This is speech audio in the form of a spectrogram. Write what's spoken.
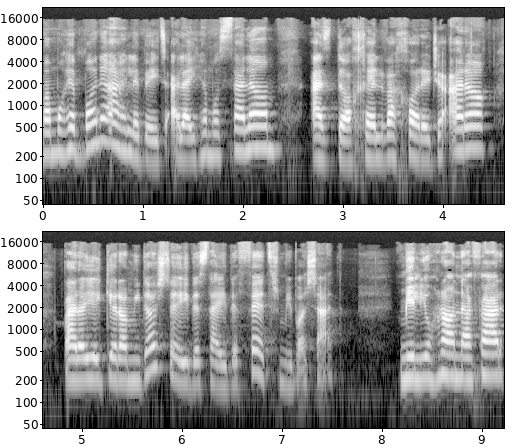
و محبان اهل بیت علیهم السلام از داخل و خارج عراق برای گرامی داشت عید سعید فطر می باشد. میلیون نفر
